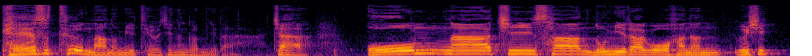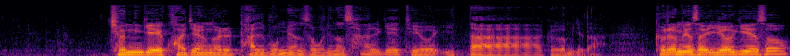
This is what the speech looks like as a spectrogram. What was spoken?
베스트 나눔이 되어지는 겁니다. 자, 옴나지사눔이라고 하는 의식 전개 과정을 밟으면서 우리는 살게 되어 있다 그겁니다. 그러면서 여기에서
